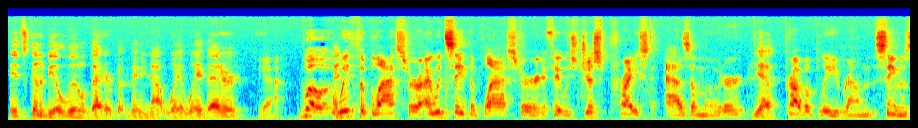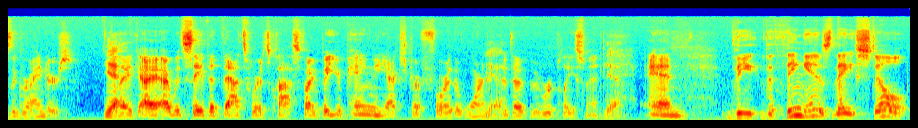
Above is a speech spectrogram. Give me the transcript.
it's going to be a little better, but maybe not way way better. Yeah. Well, And- with the blaster, I would say the blaster, if it was just priced as a motor, Yeah. probably around the same as the grinders. Yeah. Like I, I would say that that's where it's classified, but you're paying the extra for the warranty, Yeah. the replacement. Yeah. And the the thing is, they still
